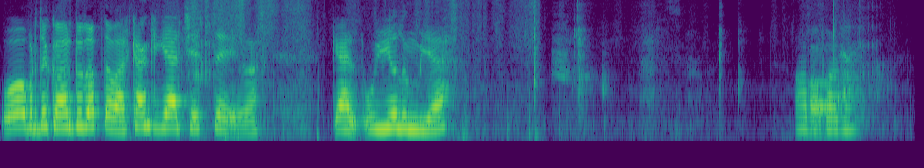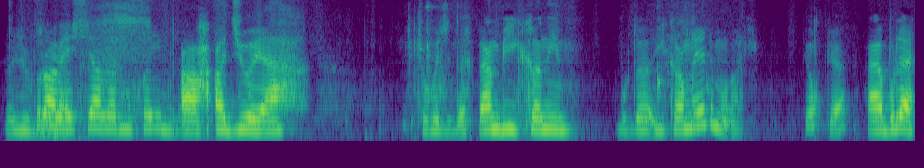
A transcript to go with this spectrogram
Oo burada kardolap da var. Kanka gel chest'te var. Gel uyuyalım bir ya. Abi Aa. pardon. Özür Dur abi dilerim. eşyalarımı koyayım da. Ah acıyor ya. Çok acıdı. Ben bir yıkanayım. Burada yıkanma yeri mi var? Yok ya. Ha burada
